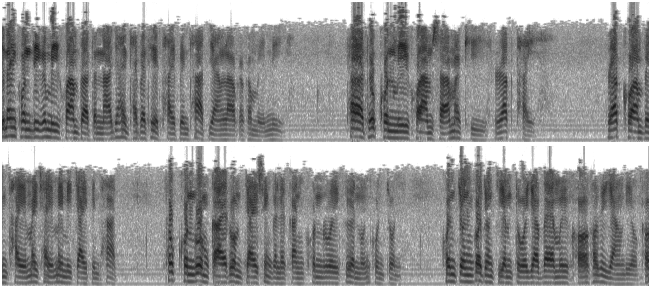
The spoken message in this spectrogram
ฉะนั้นคนที่เขามีความปรารถนาจะให้ไทยประเทศไทยเป็นทาสอย่างลาวกับเขมรนี่ ถ้าทุกคนมีความสามัคคีรักไทย รักความเป็นไทยไม่ใช่ไม่มีใจเป็นทาสทุกคนร่วมกายร่วมใจซึ่งกันและกัน คนรวยเกื้อหนุนคนจน คนจนก็จงเจียมตัวอย่าแบมือขอเขาแต่อย่างเดียว เขา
